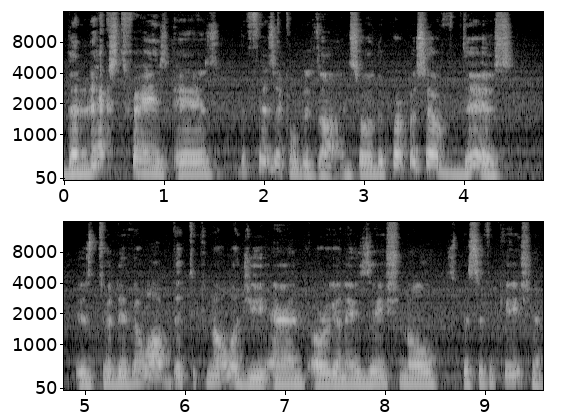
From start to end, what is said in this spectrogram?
The next phase is the physical design. So the purpose of this is to develop the technology and organizational specification.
